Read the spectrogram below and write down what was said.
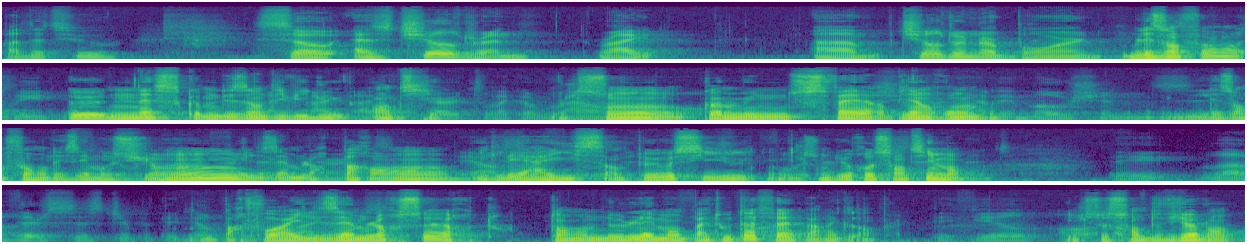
Pas du tout. So, as children, right? Um, children are born Les enfants, eux, naissent comme des individus entiers. Ils sont comme une sphère bien ronde. Les enfants ont des émotions, ils aiment leurs parents, ils les haïssent un peu aussi, ils ont du ressentiment. Parfois, ils aiment leur sœur, tout en ne l'aimant pas tout à fait, par exemple. Ils se sentent violents,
